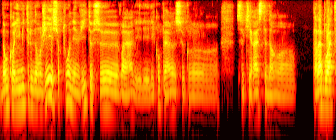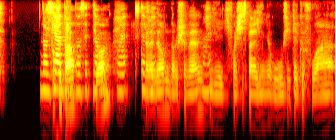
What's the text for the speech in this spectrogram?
Donc on limite le danger et surtout on invite ceux, voilà, les, les, les copains, ceux, ceux qui restent dans, dans la boîte, Dans le cadre, pas, dans cette norme. Ouais, tout à dans la norme, dans le chemin, Ouais. qui, qui franchissent pas la ligne rouge et quelquefois,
